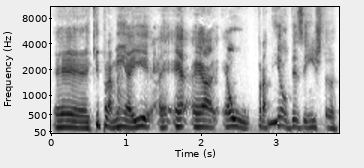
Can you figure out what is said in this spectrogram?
é, que para mim aí é, é, é, é o para mim é o desenhista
